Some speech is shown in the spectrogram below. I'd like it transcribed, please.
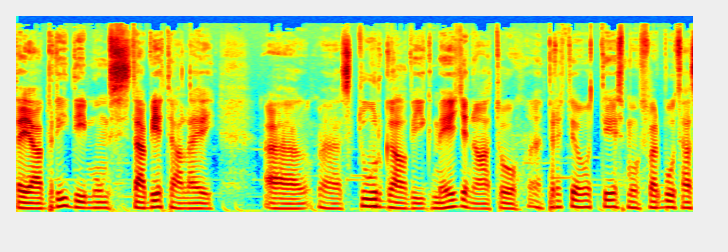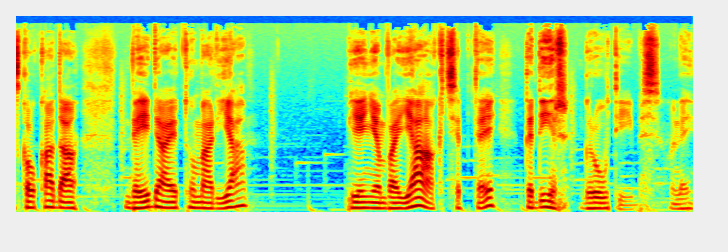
tajā brīdī mums tā vietā, lai uh, uh stūrgalvīgi mēģinātu uh, pretoties, mums varbūt tās kaut kādā veidā ir tomēr jā. Pieņem vai jāakceptē, kad ir grūtības. Ne?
